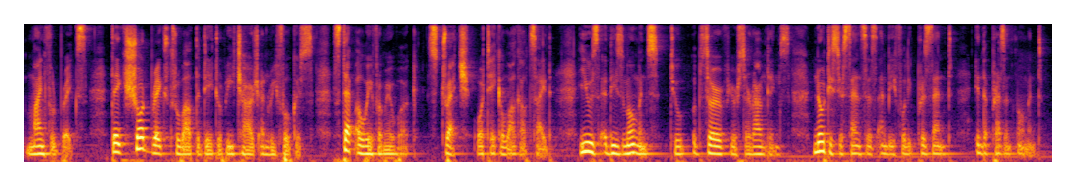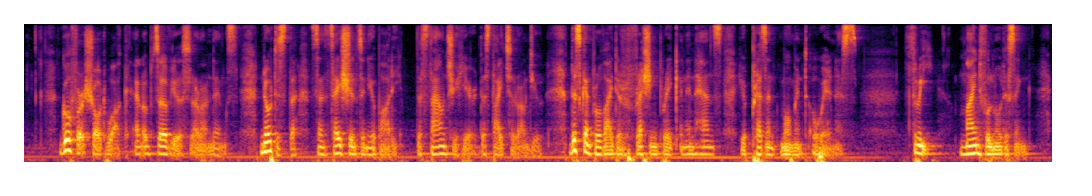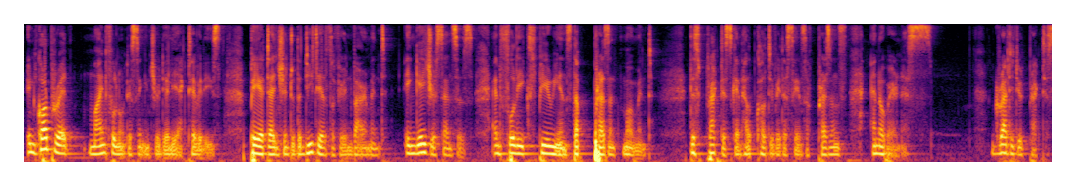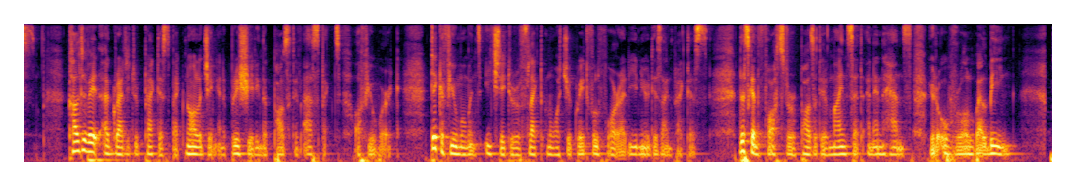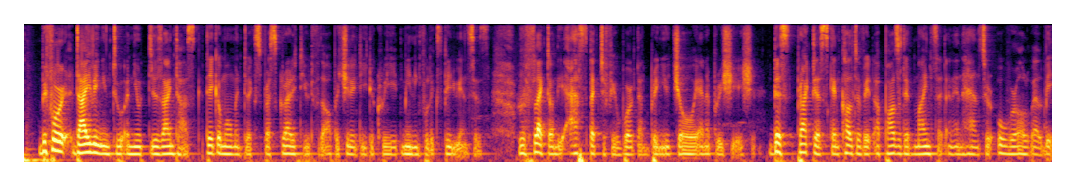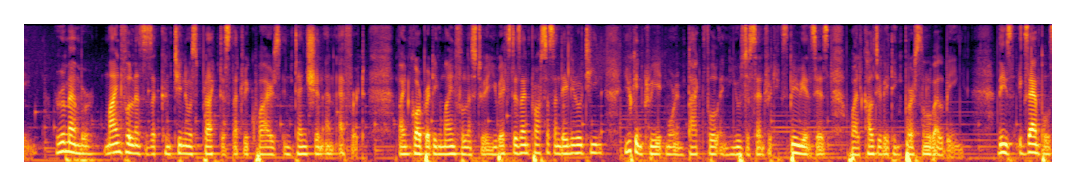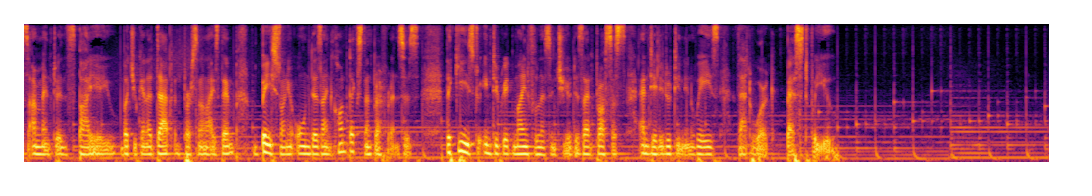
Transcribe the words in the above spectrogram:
mindful breaks. Take short breaks throughout the day to recharge and refocus. Step away from your work, stretch, or take a walk outside. Use these moments to observe your surroundings, notice your senses, and be fully present in the present moment. Go for a short walk and observe your surroundings. Notice the sensations in your body, the sounds you hear, the sights around you. This can provide a refreshing break and enhance your present moment awareness. 3 mindful noticing. Incorporate mindful noticing into your daily activities. Pay attention to the details of your environment, engage your senses, and fully experience the present moment. This practice can help cultivate a sense of presence and awareness. Gratitude practice. Cultivate a gratitude practice by acknowledging and appreciating the positive aspects of your work. Take a few moments each day to reflect on what you're grateful for in your design practice. This can foster a positive mindset and enhance your overall well being. Before diving into a new design task, take a moment to express gratitude for the opportunity to create meaningful experiences. Reflect on the aspects of your work that bring you joy and appreciation. This practice can cultivate a positive mindset and enhance your overall well being. Remember, mindfulness is a continuous practice that requires intention and effort. By incorporating mindfulness to a UX design process and daily routine, you can create more impactful and user centric experiences while cultivating personal well being. These examples are meant to inspire you, but you can adapt and personalize them based on your own design context and preferences. The key is to integrate mindfulness into your design process and daily routine in ways that work best for you.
